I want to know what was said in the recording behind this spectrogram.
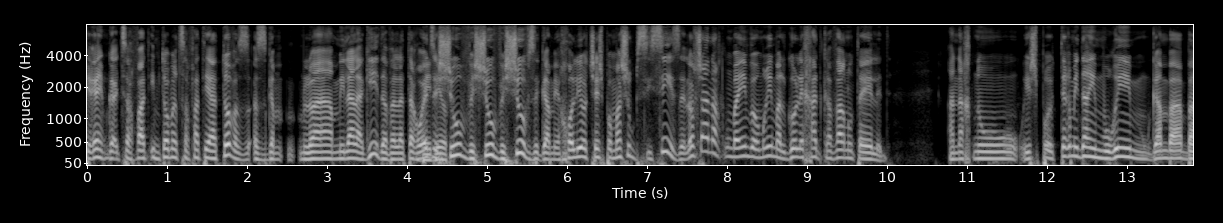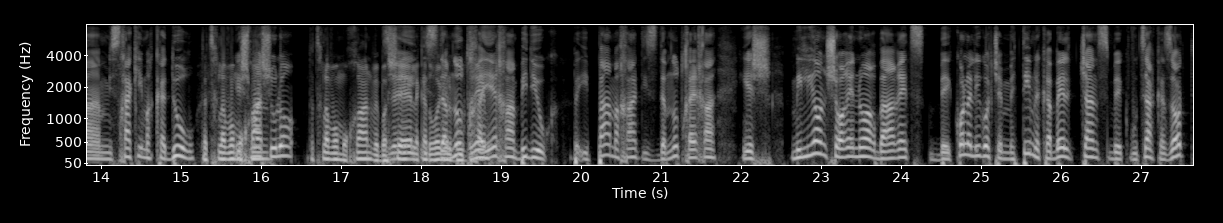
תראה, אם צרפת, אם תומר צרפתי היה טוב, אז, אז גם לא היה מילה להגיד, אבל אתה רואה את זה בדיוק. שוב ושוב ושוב, זה גם יכול להיות שיש פה משהו בסיסי, זה לא שאנחנו באים ואומרים על גול אחד קברנו את הילד. אנחנו, יש פה יותר מדי הימורים, גם במשחק עם הכדור, אתה צריך לבוא יש מוכן, משהו לא... אתה צריך לבוא מוכן זה ובשל לכדורגל הזדמנות בוגרים. חייך, בדיוק. פעם אחת, הזדמנות חייך, יש מיליון שוערי נוער בארץ, בכל הליגות שמתים לקבל צ'אנס בקבוצה כזאת,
